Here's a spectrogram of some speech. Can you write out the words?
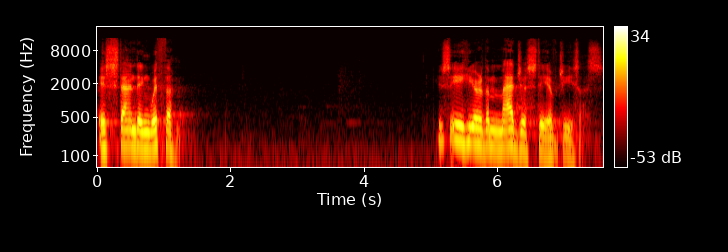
is standing with them. You see here the majesty of Jesus.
